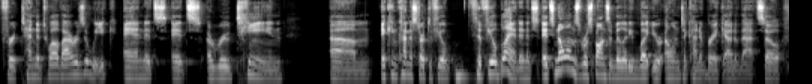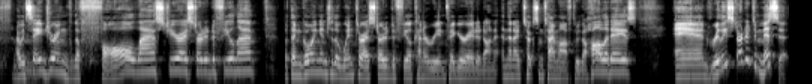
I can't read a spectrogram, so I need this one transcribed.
for 10 to 12 hours a week and it's it's a routine um it can kind of start to feel to feel bland and it's it's no one's responsibility but your own to kind of break out of that so i would Mhm. say during the fall last year i started to feel that but then going into the winter i started to feel kind of reinvigorated on it and then i took some time off through the holidays and really started to miss it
